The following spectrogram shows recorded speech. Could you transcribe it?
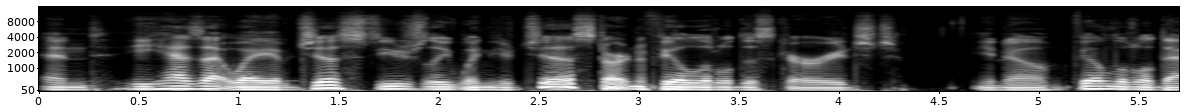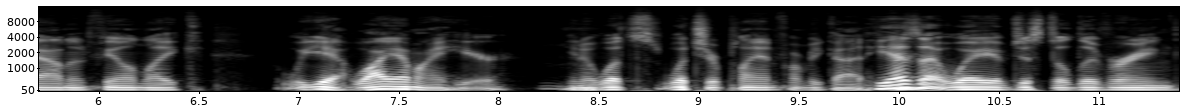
and He has that way of just usually when you're just starting to feel a little discouraged, you know, feeling a little down and feeling like, well, yeah, why am I here? You know, what's what's your plan for me, God? He has that way of just delivering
